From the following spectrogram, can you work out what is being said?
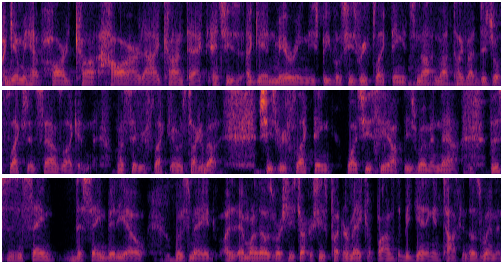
Again, we have hard, con- hard eye contact, and she's again mirroring these people. She's reflecting. It's not not talking about digital reflection. It sounds like it. When I say reflecting, I was talking about she's reflecting what she's seen off these women. Now, this is the same. The same video was made, and one of those where she start, she's putting her makeup on at the beginning and talking to those women.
